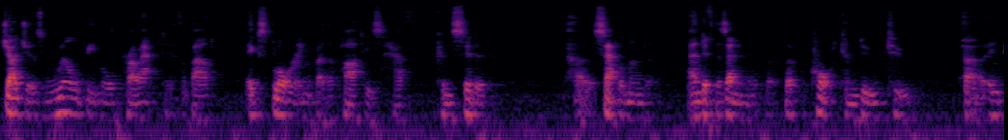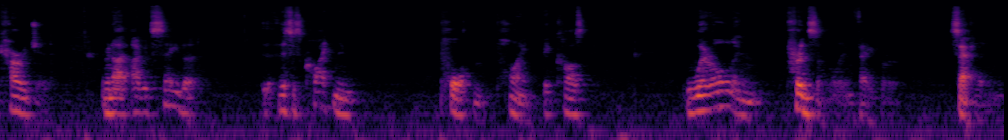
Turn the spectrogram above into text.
judges will be more proactive about exploring whether parties have considered uh, settlement and if there's anything that the court can do to uh, encourage it. I mean, I, I, would say that this is quite an important point because we're all in principle in favour of settling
